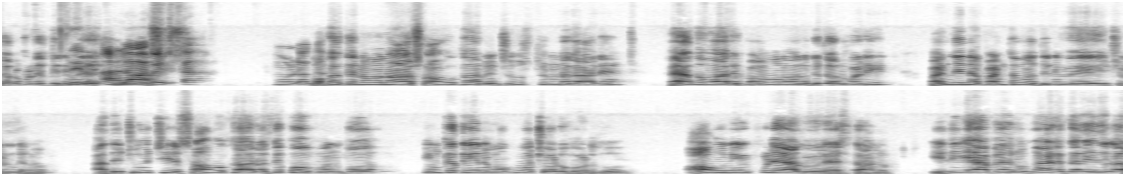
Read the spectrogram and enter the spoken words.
చొరబడి తిరిగి ఒక దినమున ఆ సాగుకారు చూస్తుండగానే పేదవారి పొలంలోనికి దొరబడి పండిన పంటను తినివేయుచుండెను. అది చూచి సాగుకారు అతి కోపంతో ఇంక దీని ముఖము చూడకూడదు. ఆవుని ఇప్పుడే అమ్మివేస్తాను ఇది యాభై రూపాయల ఖరీదుగా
